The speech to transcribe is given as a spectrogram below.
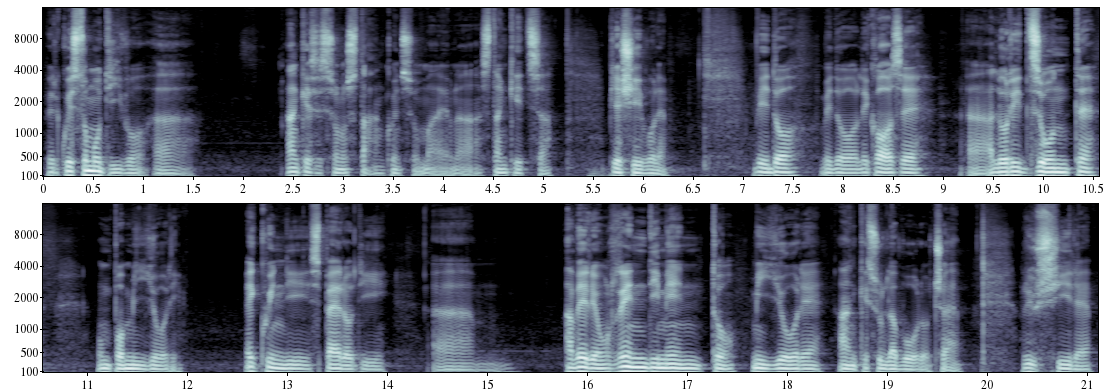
Per questo motivo, eh, anche se sono stanco, insomma, è una stanchezza piacevole. Vedo, vedo le cose eh, all'orizzonte un po' migliori e quindi spero di eh, avere un rendimento migliore anche sul lavoro, cioè riuscire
